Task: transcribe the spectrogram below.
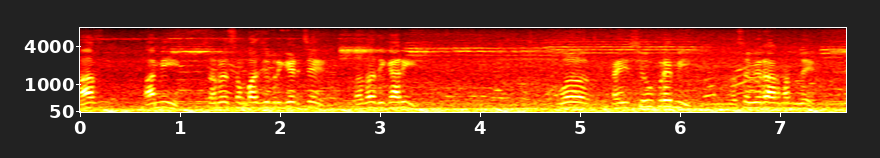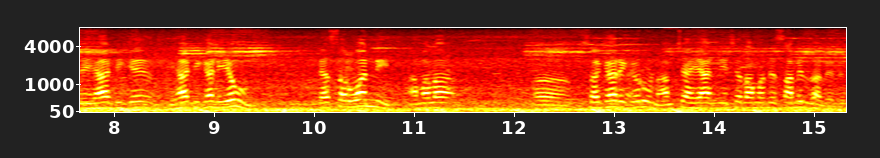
आज आम्ही सर्व संभाजी ब्रिगेडचे पदाधिकारी व काही शिवप्रेमी जसं विरारमधले ते ह्या ठिके ह्या ठिकाणी येऊन त्या सर्वांनी आम्हाला सहकार्य करून आमच्या ह्या निषेधामध्ये सामील झालेले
